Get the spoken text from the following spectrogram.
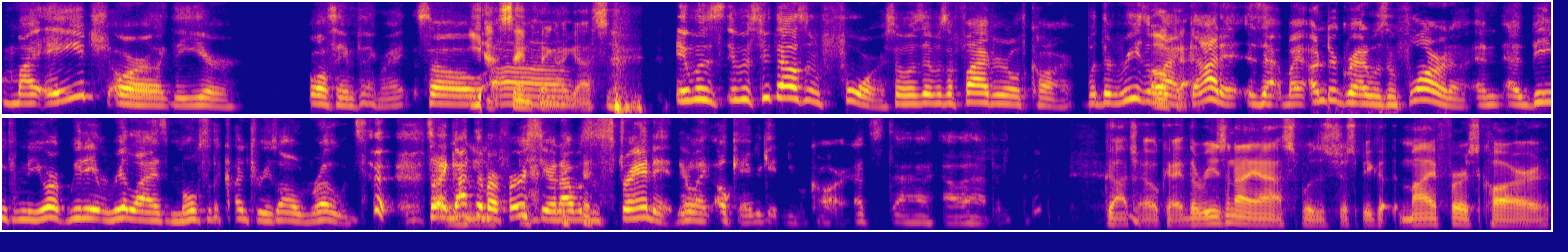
My age or like the year? Well, same thing, right? So Yeah, same thing, I uh, guess. It was it was 2004, so it was, it was a five year old car. But the reason why I got it is that my undergrad was in Florida, and uh, being from New York, we didn't realize most of the country is all roads. so I got there Mhm. my first year, and I was stranded. And they're like, "Okay, we're getting you a car." That's uh, how it happened. Gotcha. Okay. The reason I asked was just because my first car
